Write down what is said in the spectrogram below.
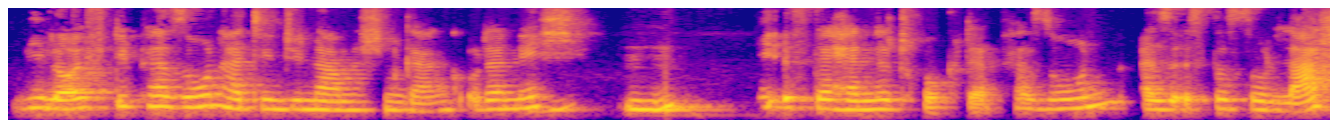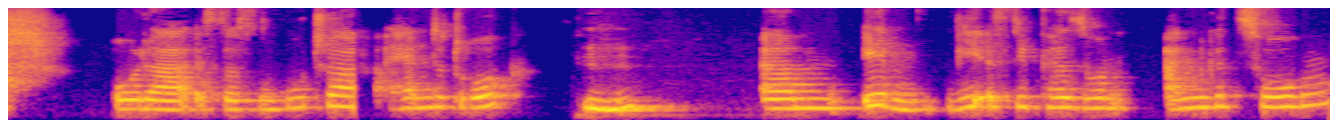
wie läuft die Person? Hat die einen dynamischen Gang oder nicht? Mhm. Wie ist der Händedruck der Person? Also ist das so lasch oder ist das ein guter Händedruck? Mhm. Ähm, eben, wie ist die Person angezogen?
